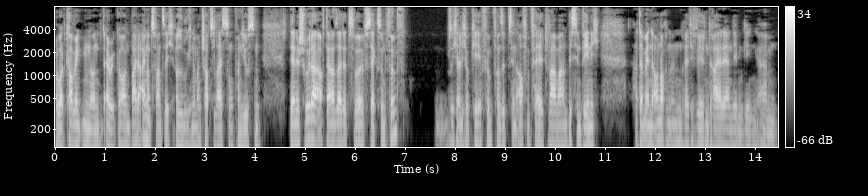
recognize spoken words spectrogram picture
Robert Covington und Eric Gordon, beide 21, also wirklich eine Mannschaftsleistung von Houston. Dennis Schröder auf der anderen Seite 12, 6 und 5. Sicherlich okay, 5 von 17 auf dem Feld, war, war ein bisschen wenig. Hat am Ende auch noch einen, relativ wilden Dreier, der daneben ging. Ähm,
